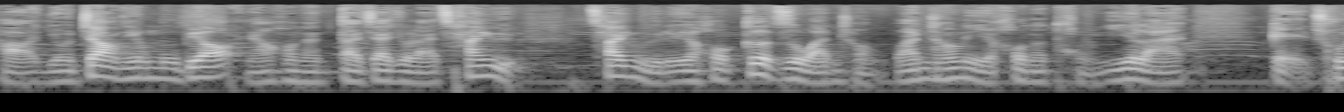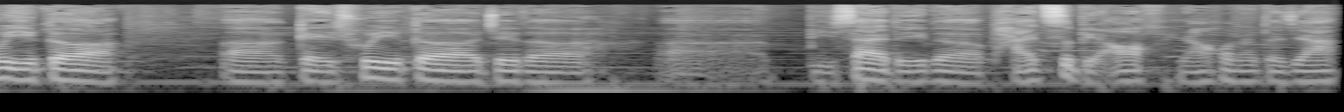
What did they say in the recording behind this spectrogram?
好，有这样的一个目标，然后呢，大家就来参与，参与了以后各自完成，完成了以后呢，统一来给出一个，呃，给出一个这个呃比赛的一个排次表，然后呢，大家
